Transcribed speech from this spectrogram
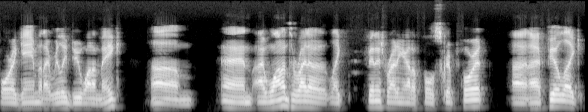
for a game that I really do want to make. Um, and I wanted to write a, like, finish writing out a full script for it. Uh, and I feel like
